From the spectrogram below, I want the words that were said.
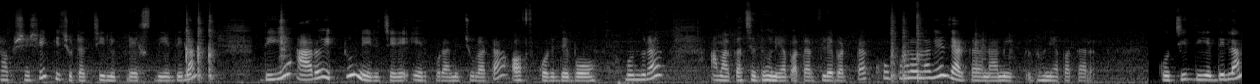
সবশেষে কিছুটা চিলি ফ্লেক্স দিয়ে দিলাম। দিয়ে আরও একটু নেড়ে চেড়ে এরপর আমি চুলাটা অফ করে দেব। বন্ধুরা, আমার কাছে ধনিয়া পাতার ফ্লেভারটা খুব ভালো লাগে, যার কারণে আমি একটু ধনিয়া পাতার কুচি দিয়ে দিলাম।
